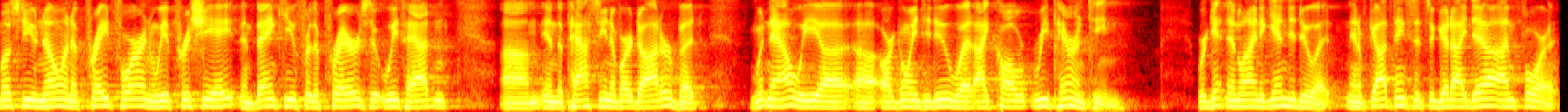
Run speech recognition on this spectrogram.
Most of you know and have prayed for, and we appreciate and thank you for the prayers that we've had um, in the passing of our daughter. But now we uh, uh, are going to do what I call reparenting. We're getting in line again to do it. And if God thinks it's a good idea, I'm for it.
